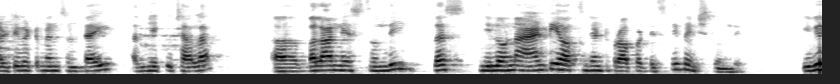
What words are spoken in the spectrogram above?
మల్టీవిటమిన్స్ ఉంటాయి. అది మీకు చాలా బలాన్ని ఇస్తుంది. ప్లస్ మీలో ఉన్న యాంటీ ఆక్సిడెంట్ ప్రాపర్టీస్ని పెంచుతుంది. ఇవి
